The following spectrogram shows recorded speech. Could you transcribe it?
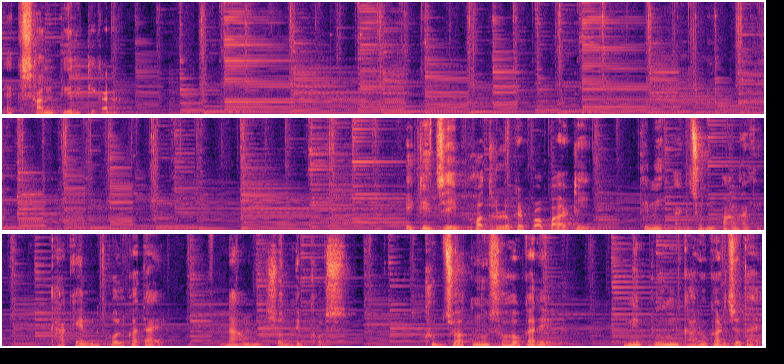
এক শান্তির ঠিকানা। এটি যেই ভদ্রলোকের প্রপার্টি তিনি একজন বাঙালি। থাকেন কলকাতায়। নাম সন্দীপ ঘোষ। খুব যত্ন সহকারে, নিপুণ কারুকার্যতায়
